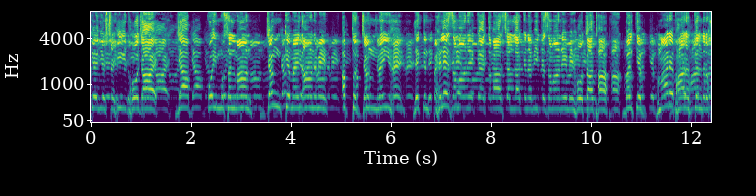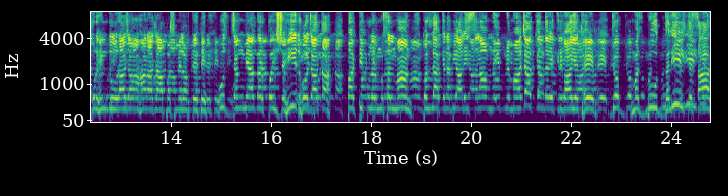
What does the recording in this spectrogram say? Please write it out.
के लिए शहीद हो जाए या कोई मुसलमान जंग के मैदान में अब तो जंग नहीं है, लेकिन पहले जमाने के एतबार से अल्लाह के नबी के जमाने में होता था, बल्कि हमारे भारत के अंदर खुद हिंदू राजा, महाराजा आपस में लड़ते थे। उस जंग में अगर कोई शहीद हो जाता पर्टिकुलर मुसलमान तो अल्लाह के नबी सलाम ने इब्ने माजा के अंदर एक रिवायत है, जो मज़बूत दलील के साथ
